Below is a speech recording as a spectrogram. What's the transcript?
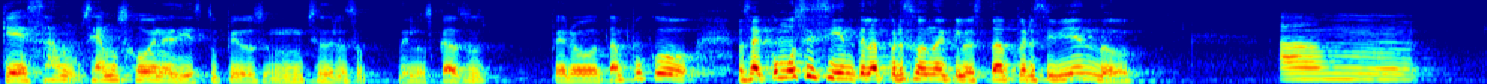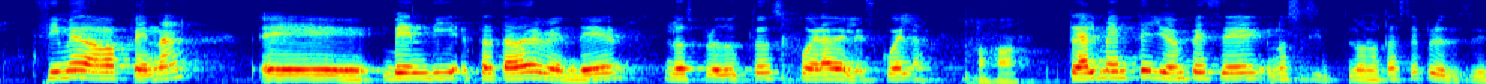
que seamos jóvenes y estúpidos en muchos de los, de los casos, pero tampoco, o sea, ¿cómo se siente la persona que lo está percibiendo? Sí me daba pena. Eh, vendí, trataba de vender los productos fuera de la escuela. Ajá. Realmente yo empecé, no sé si lo notaste, pero desde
